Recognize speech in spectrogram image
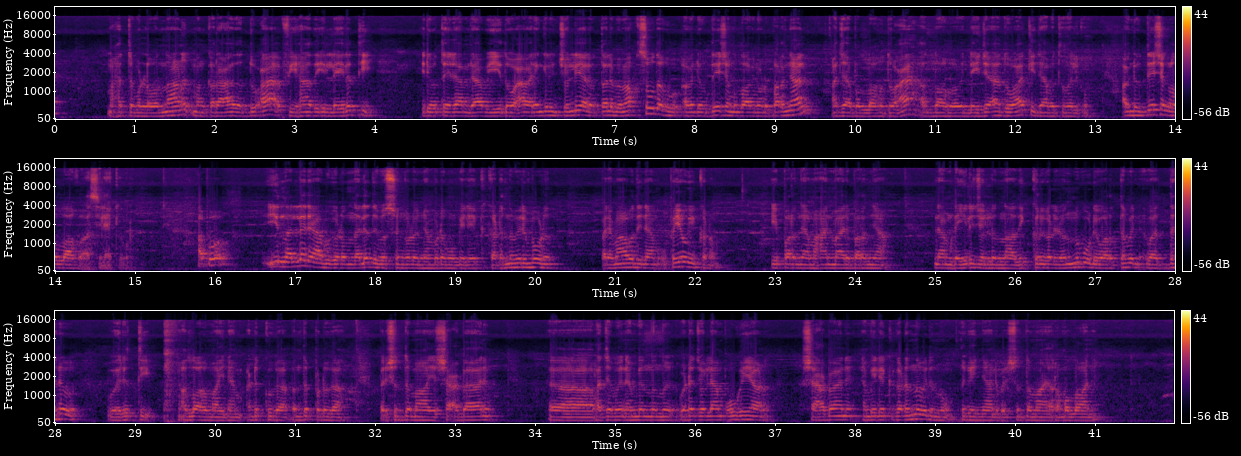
മഹത്വമുള്ള ഒന്നാണ്. മങ്കറാദ് ദ്വാ ഫിഹാദ് ഇല്ലയിലെത്തി ഇരുപത്തേഴാം രാവ് ഈ ദ്വാ ആരെങ്കിലും ചൊല്ലിയാൽ ഉത്തലബ് മക്സൂദഹു അവന്റെ ഉദ്ദേശം അള്ളാഹുവിനോട് പറഞ്ഞാൽ അജാബ് അള്ളാഹു ദ്വാ അള്ളാഹു അവന്റെ ഇജാ ദ്വാക്ക് ഇജാബത്ത് നൽകും. അവന്റെ ഉദ്ദേശങ്ങൾ അള്ളാഹു ഹാസിലാക്കി കൊടുക്കും. അപ്പോൾ ഈ നല്ല രാവുകളും നല്ല ദിവസങ്ങളും നമ്മുടെ മുമ്പിലേക്ക് കടന്നു വരുമ്പോൾ പരമാവധി നാം ഉപയോഗിക്കണം. ഈ പറഞ്ഞ മഹാന്മാർ പറഞ്ഞ നാം ഡെയിലി ചൊല്ലുന്ന ദിക്കറുകളിൽ ഒന്നുകൂടി വർദ്ധവ വർദ്ധന വരുത്തി അള്ളാഹുമായി നാം അടുക്കുക ബന്ധപ്പെടുക. പരിശുദ്ധമായ ഷാബാനും റജബ് നമ്മിൽ നിന്ന് ഇവിടെ ചൊല്ലാൻ പോവുകയാണ്. ഷാബാന് നമ്മിലേക്ക് കടന്നു വരുന്നു. അത് കഴിഞ്ഞാൽ പരിശുദ്ധമായ റമദാന്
